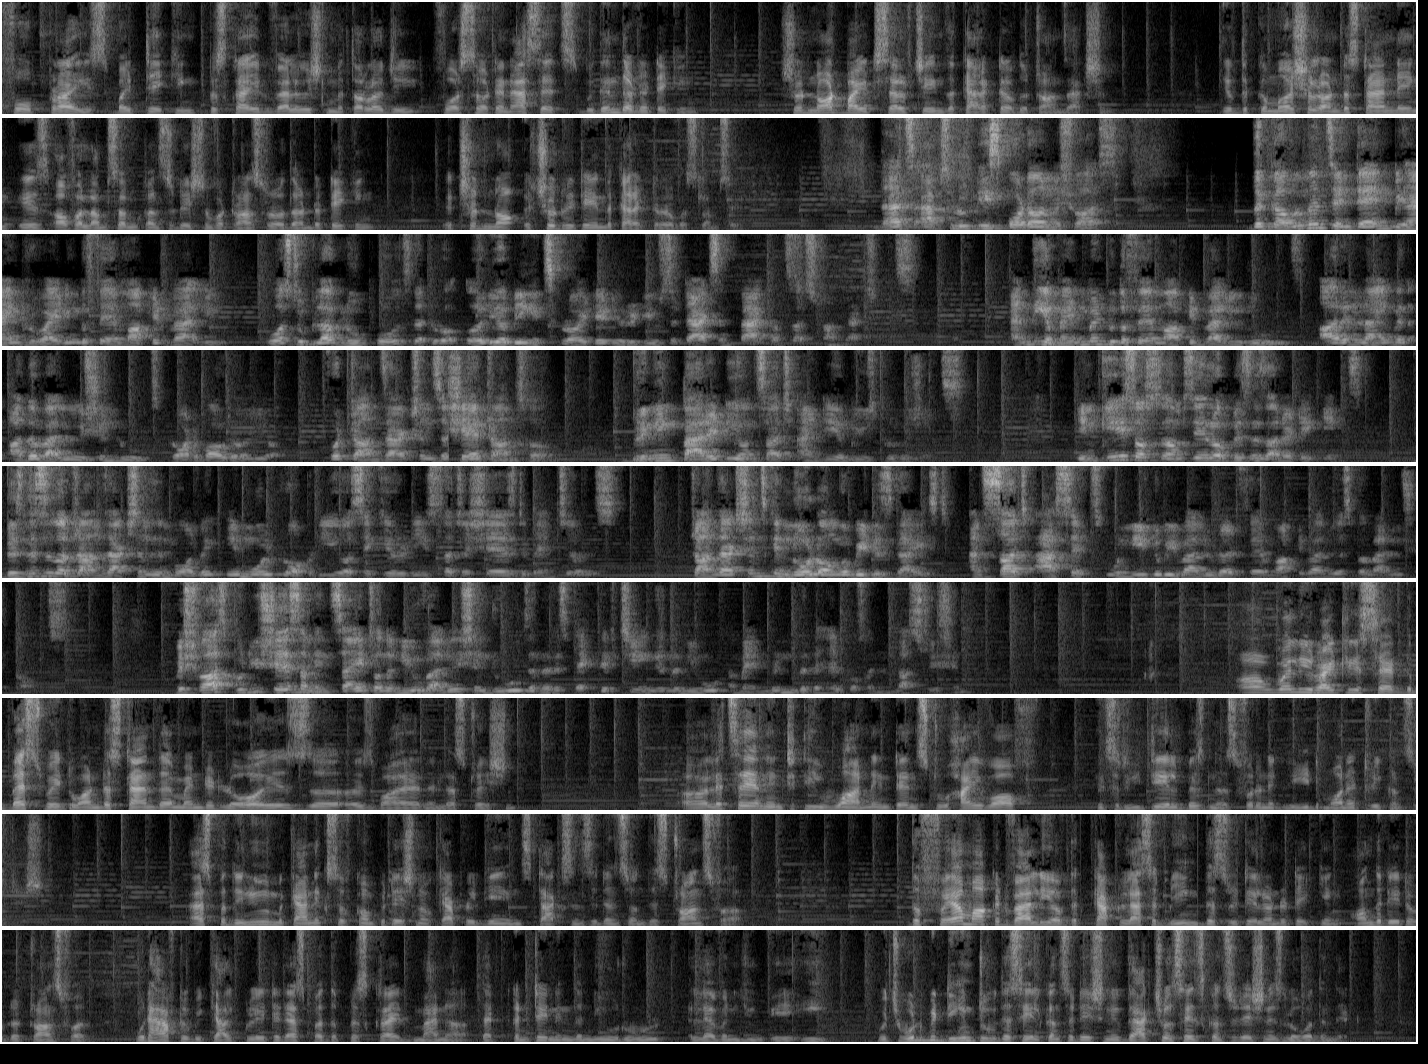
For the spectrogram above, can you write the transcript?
for price by taking prescribed valuation methodology for certain assets within the undertaking should not by itself change the character of the transaction. If the commercial understanding is of a lump sum consideration for transfer of the undertaking, it should not it should retain the character of a slump sale. That's absolutely spot on, Vishwas. The government's intent behind providing the fair market value was to plug loopholes that were earlier being exploited to reduce the tax impact on such transactions. And the amendment to the fair market value rules are in line with other valuation rules brought about earlier for transactions and share transfer, bringing parity on such anti abuse provisions. In case of slump sale of business undertakings, businesses or transactions involving immovable property or securities such as shares, debentures, transactions can no longer be disguised, and such assets would need to be valued at fair market value as per valuation norms. Vishwas, could you share some insights on the new valuation rules and the respective change in the new amendment with the help of an illustration? Uh, well, you rightly said the best way to understand the amended law is, uh, is via an illustration. Uh, let's say an entity 1 intends to hive off its retail business for an agreed monetary consideration. As per the new mechanics of computation of capital gains tax incidence on this transfer, the fair market value of the capital asset being this retail undertaking on the date of the transfer would have to be calculated as per the prescribed manner that contained in the new rule 11 UAE, which would be deemed to be the sale consideration if the actual sales consideration is lower than that.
